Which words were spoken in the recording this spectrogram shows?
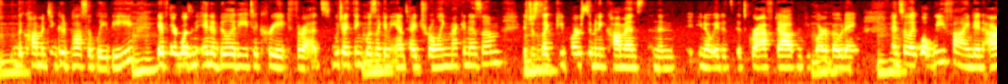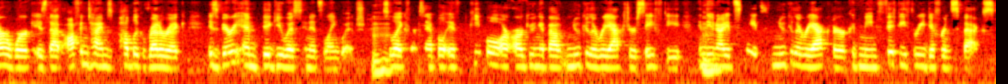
mm-hmm. the commenting could possibly be mm-hmm. if there was an inability to create threads, which I think was like an mm-hmm. anti-trolling mechanism. It's just like people are submitting comments and then you know it, it's graphed out and people are voting. And so like what we find in our work is that oftentimes public rhetoric is very ambiguous in its language. Mm-hmm. So, like for example, if people are arguing about nuclear reactor safety in mm-hmm. the United States, nuclear reactor could mean 53 different specs.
